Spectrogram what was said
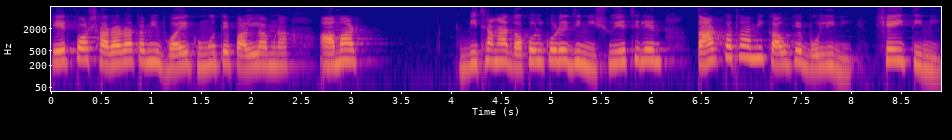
এরপর সারা রাত আমি ভয়ে ঘুমোতে পারলাম না। আমার বিছানা দখল করে যিনি শুয়েছিলেন, তার কথা আমি কাউকে বলিনি, সেই তিনি।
